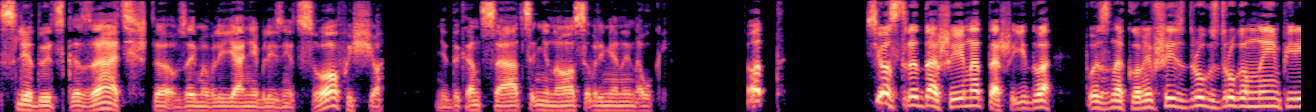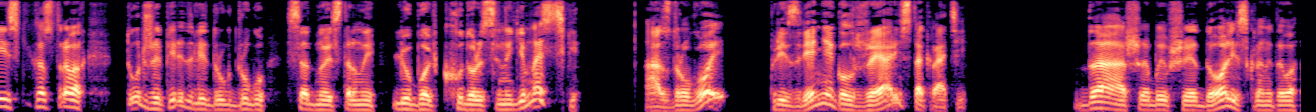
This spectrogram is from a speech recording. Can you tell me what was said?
Следует сказать, что взаимовлияние близнецов еще не до конца оценено современной наукой. Вот сестры Даша и Наташа, едва познакомившись друг с другом на Империйских островах, тут же передали друг другу с одной стороны любовь к художественной гимнастике, а с другой — презрение к лже-аристократии. Даша, бывшая Долис, кроме того,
